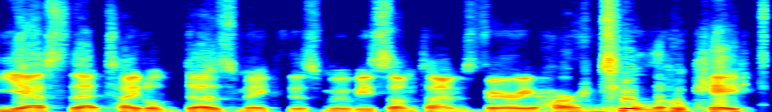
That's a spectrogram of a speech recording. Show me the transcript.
yes, that title does make this movie sometimes very hard to locate.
